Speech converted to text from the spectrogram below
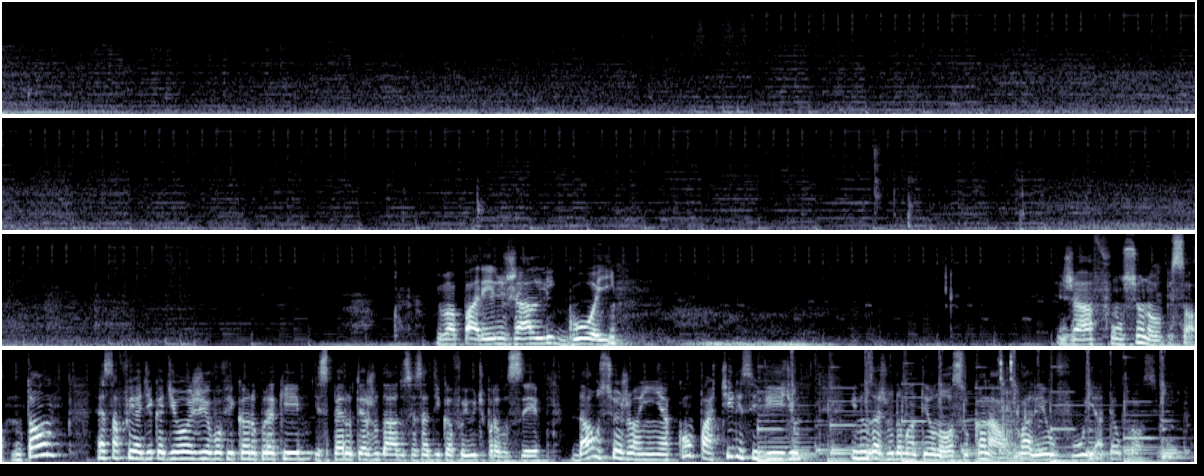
E o aparelho já ligou aí. Já funcionou, pessoal. Então, essa foi a dica de hoje. Eu vou ficando por aqui. Espero ter ajudado. Se essa dica foi útil para você, dá o seu joinha, compartilhe esse vídeo e nos ajuda a manter o nosso canal. Valeu, fui, até o próximo.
